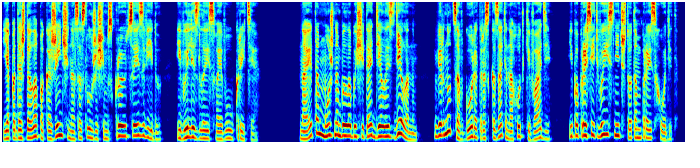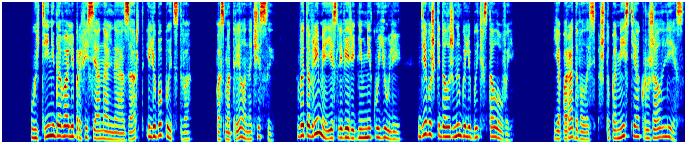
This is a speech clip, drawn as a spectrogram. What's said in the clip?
Я подождала, пока женщина со служащим скроются из виду, и вылезла из своего укрытия. На этом можно было бы считать дело сделанным, вернуться в город, рассказать о находке Вади и попросить выяснить, что там происходит. Уйти не давали профессиональный азарт и любопытство. Посмотрела на часы. В это время, если верить дневнику Юлии, девушки должны были быть в столовой. Я порадовалась, что поместье окружал лес.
